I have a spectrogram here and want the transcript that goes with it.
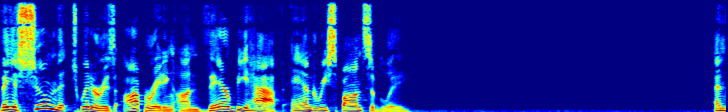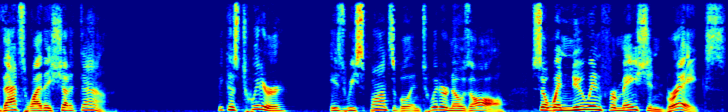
they assume that Twitter is operating on their behalf and responsibly. And that's why they shut it down. Because Twitter is responsible and Twitter knows all So when new information breaks,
